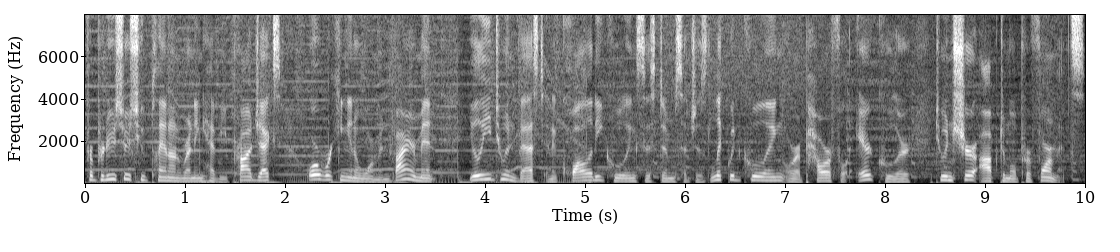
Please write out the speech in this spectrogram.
For producers who plan on running heavy projects or working in a warm environment, you'll need to invest in a quality cooling system such as liquid cooling or a powerful air cooler to ensure optimal performance.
